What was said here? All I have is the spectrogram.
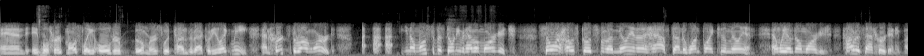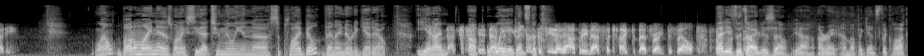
And it will hurt mostly older boomers with tons of equity like me. And hurt's the wrong word. I, I, you know, most of us don't even have a mortgage. So our house goes from a million and a half down to 1.2 million, and we have no mortgage. How does that hurt anybody? Well, bottom line is, when I see that two million uh, supply built, then I know to get out. Ian, I'm That's, up that's way against the. to see that happening. That's the time. To, that's right to sell. that is the time to sell. Yeah. All right. I'm up against the clock.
